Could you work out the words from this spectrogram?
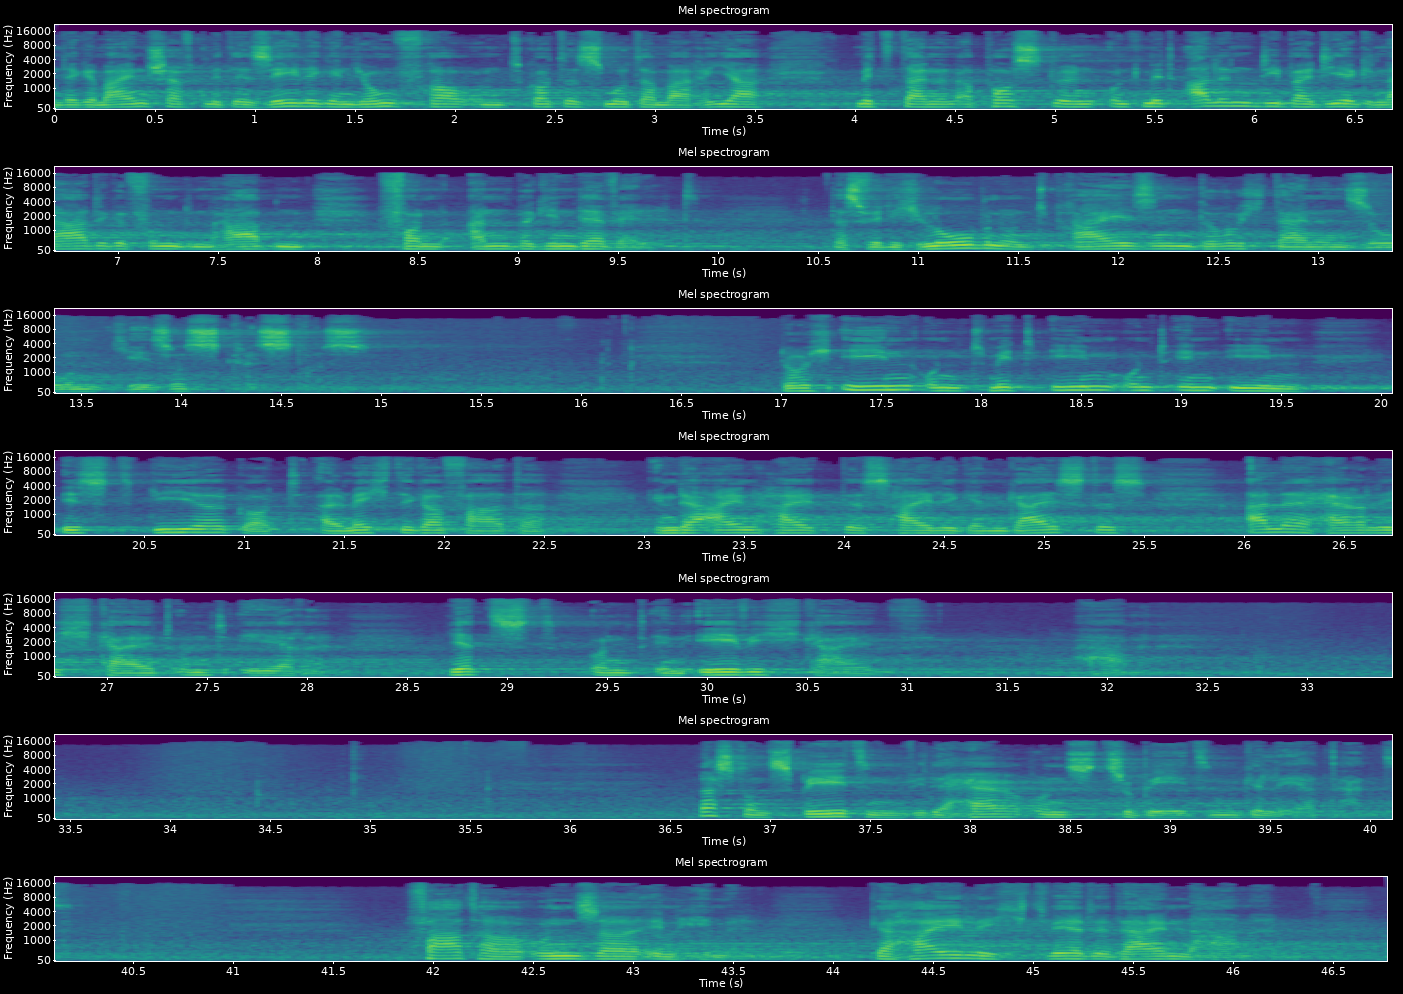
in der Gemeinschaft mit der seligen Jungfrau und Gottesmutter Maria, mit deinen Aposteln und mit allen, die bei dir Gnade gefunden haben von Anbeginn der Welt, dass wir dich loben und preisen durch deinen Sohn Jesus Christus. Durch ihn und mit ihm und in ihm ist dir, Gott, allmächtiger Vater, in der Einheit des Heiligen Geistes alle Herrlichkeit und Ehre, jetzt und in Ewigkeit. Amen. Lasst uns beten, wie der Herr uns zu beten gelehrt hat. Vater unser im Himmel, geheiligt werde dein Name,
